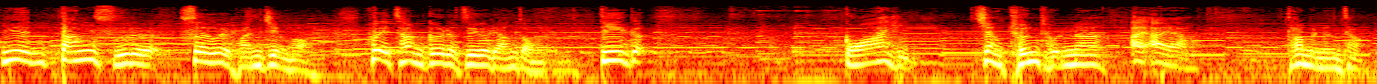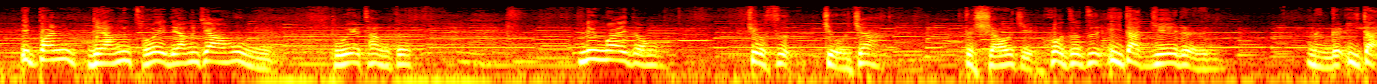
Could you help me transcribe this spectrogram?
因为当时的社会环境哦，会唱歌的只有两种人，第一个。寡喜，像纯纯啊、爱爱啊，他们能唱。一般良所谓良家妇女不会唱歌。另外一种就是酒家的小姐，或者是艺旦街的人，那个艺旦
